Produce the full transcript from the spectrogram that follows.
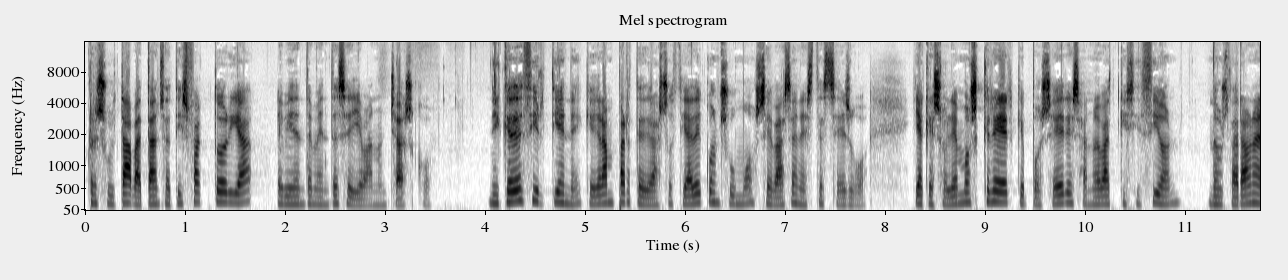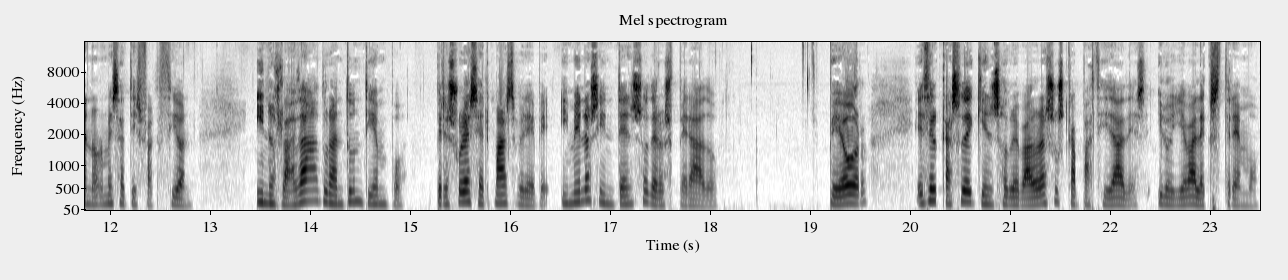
resultaba tan satisfactoria, evidentemente se llevan un chasco. Ni qué decir tiene que gran parte de la sociedad de consumo se basa en este sesgo, ya que solemos creer que poseer esa nueva adquisición nos dará una enorme satisfacción, y nos la da durante un tiempo, pero suele ser más breve y menos intenso de lo esperado. Peor es el caso de quien sobrevalora sus capacidades y lo lleva al extremo.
